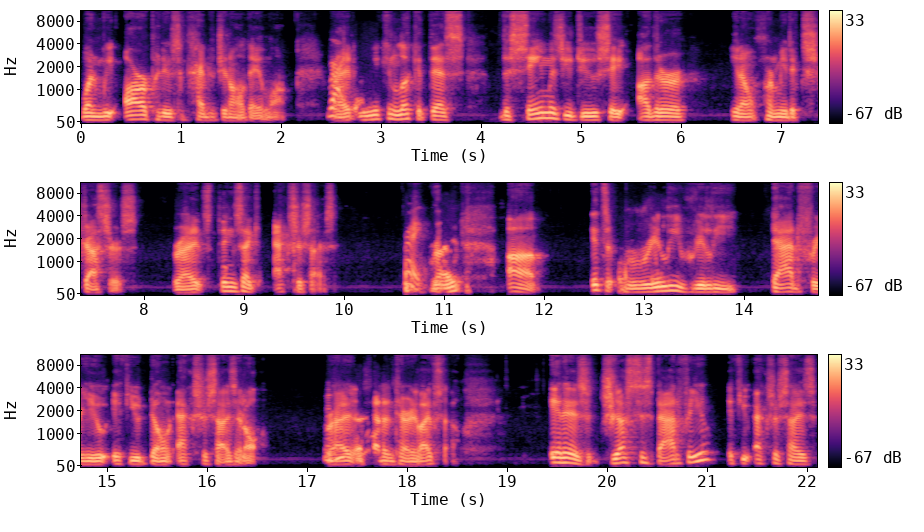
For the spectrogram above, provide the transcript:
when we are producing hydrogen all day long right, right? and you can look at this the same as you do say other you know hormetic stressors right? Things like exercise. Right. Right? Uh, it's really really bad for you if you don't exercise at all mm-hmm. right? A sedentary lifestyle. It is just as bad for you if you exercise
